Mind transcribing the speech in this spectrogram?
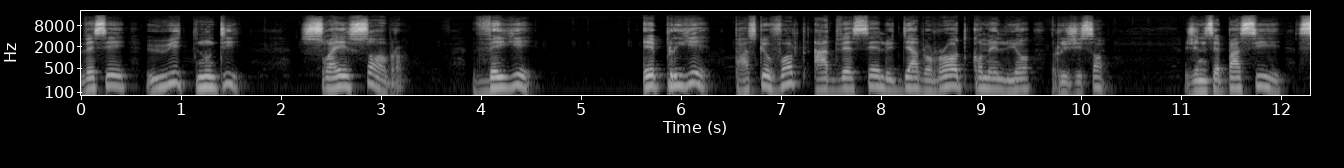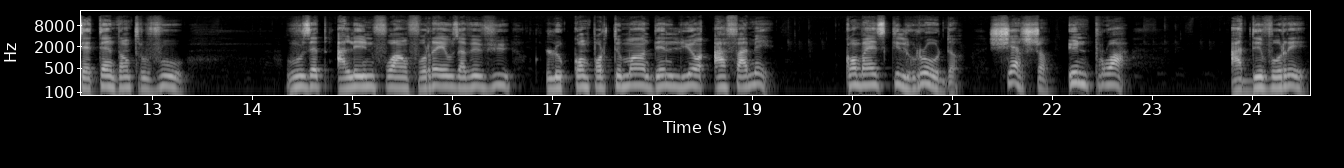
verset 8 nous dit, Soyez sobres, veillez et priez, parce que votre adversaire, le diable, rôde comme un lion rugissant. Je ne sais pas si certains d'entre vous, vous êtes allés une fois en forêt et vous avez vu le comportement d'un lion affamé. Comment est-ce qu'il rôde? Cherche une proie à dévorer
